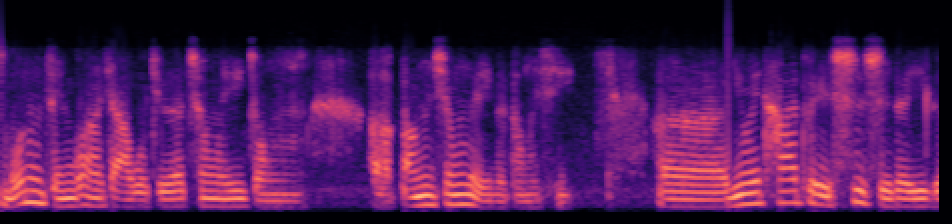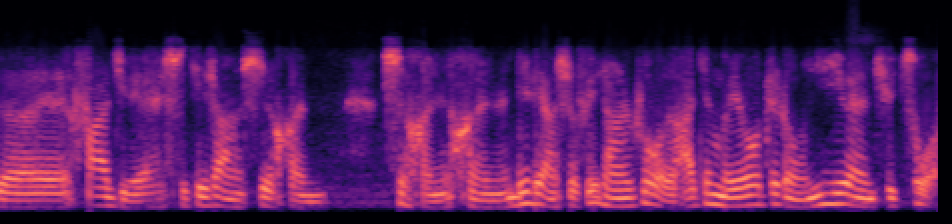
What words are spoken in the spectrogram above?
某种情况下，我觉得成为一种呃帮凶的一个东西。呃，因为他对事实的一个发掘，实际上是很。是很很力量是非常弱的，而且没有这种意愿去做。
